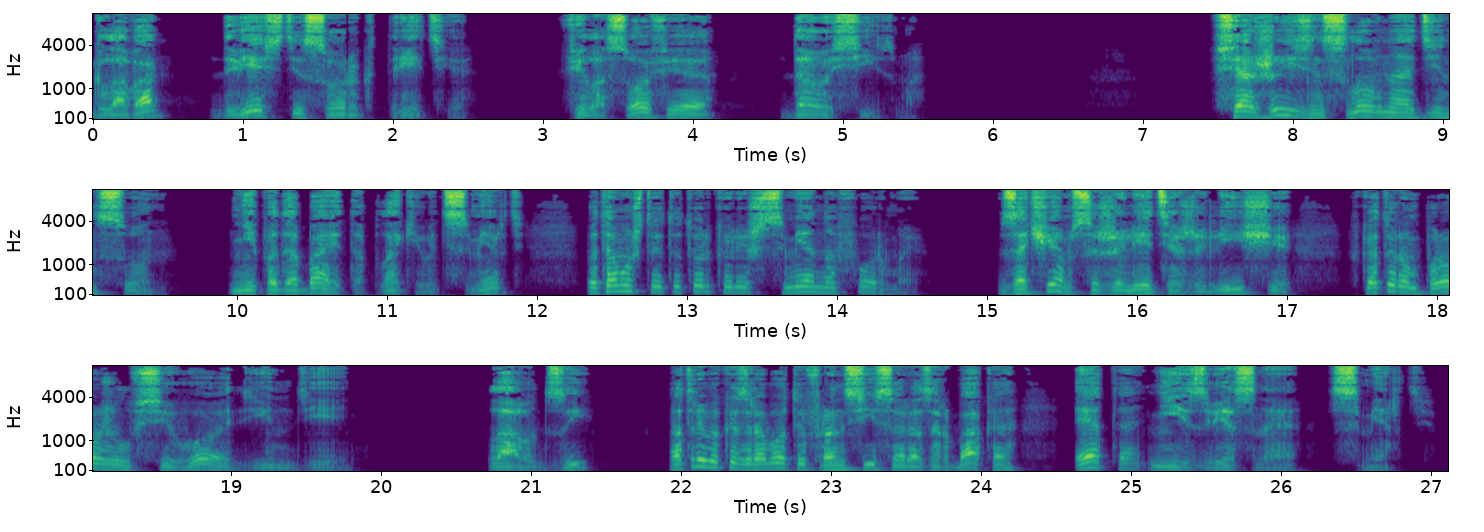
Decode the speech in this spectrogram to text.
Глава 243. Философия даосизма. Вся жизнь словно один сон. Не подобает оплакивать смерть, потому что это только лишь смена формы. Зачем сожалеть о жилище, в котором прожил всего один день? Лао Цзи, отрывок из работы Франсиса Разарбака «Это неизвестная смерть».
